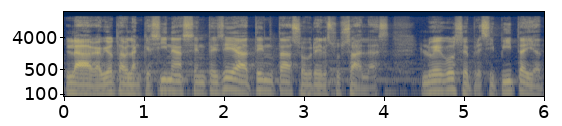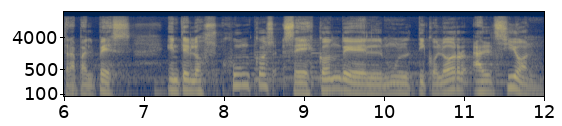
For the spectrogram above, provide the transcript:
La gaviota blanquecina centellea atenta sobre sus alas, luego se precipita y atrapa el pez. Entre los juncos se esconde el multicolor alción,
